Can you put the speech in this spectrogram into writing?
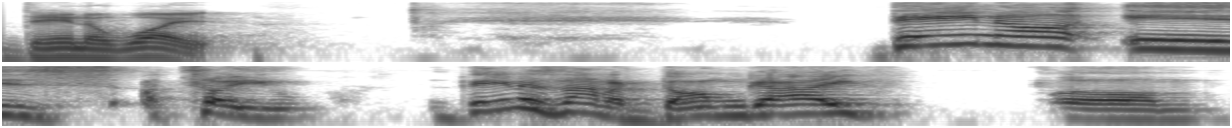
Dana White? Dana is, I'll tell you, Dana's not a dumb guy. Um,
